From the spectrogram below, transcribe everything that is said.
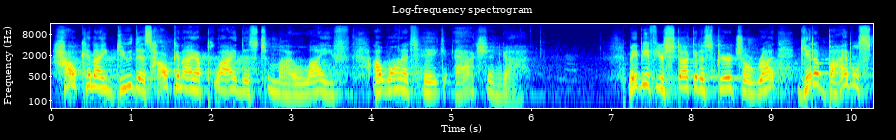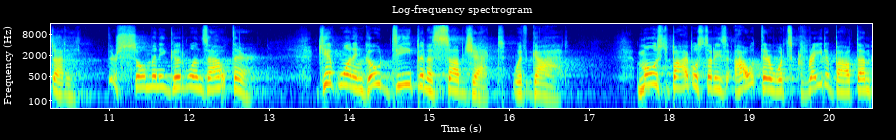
How can I do this? How can I apply this to my life? I want to take action, God. Maybe if you're stuck in a spiritual rut, get a Bible study. There's so many good ones out there. Get one and go deep in a subject with God. Most Bible studies out there, what's great about them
